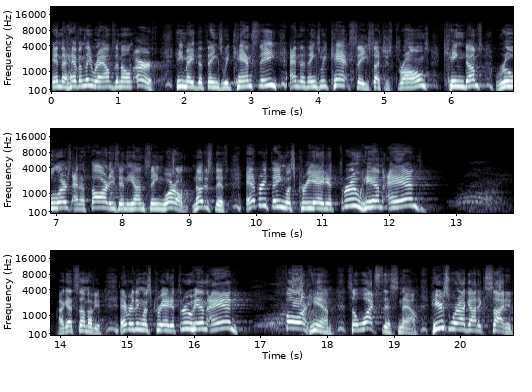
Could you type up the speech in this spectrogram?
in the heavenly realms and on earth. He made the things we can see and the things we can't see, such as thrones, kingdoms, rulers, and authorities in the unseen world. Notice this. Everything was created through him and I got some of you. Everything was created through him and for him. So watch this now. Here's where I got excited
